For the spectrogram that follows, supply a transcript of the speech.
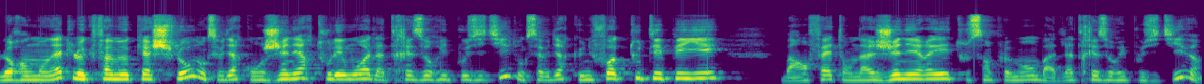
le rendement net, le fameux cash flow. Donc, ça veut dire qu'on génère tous les mois de la trésorerie positive. Donc, ça veut dire qu'une fois que tout est payé, bah, en fait, on a généré tout simplement bah, de la trésorerie positive.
